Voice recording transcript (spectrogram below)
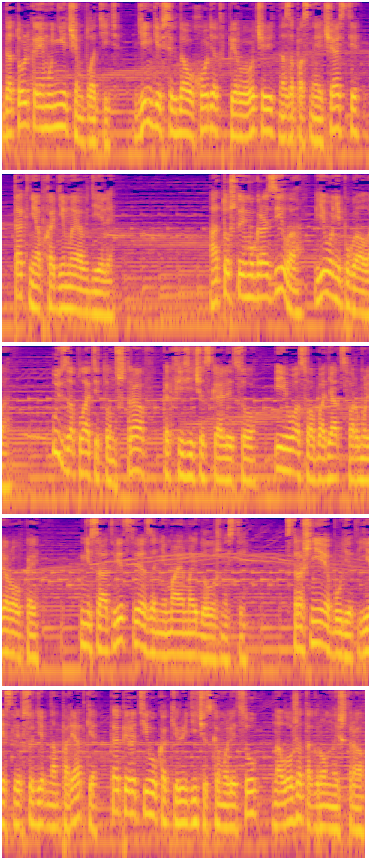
Да только ему нечем платить. Деньги всегда уходят в первую очередь на запасные части, так необходимые в деле – а то, что ему грозило, его не пугало. Пусть заплатит он штраф, как физическое лицо, и его освободят с формулировкой «несоответствие занимаемой должности». Страшнее будет, если в судебном порядке кооперативу как юридическому лицу наложат огромный штраф.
